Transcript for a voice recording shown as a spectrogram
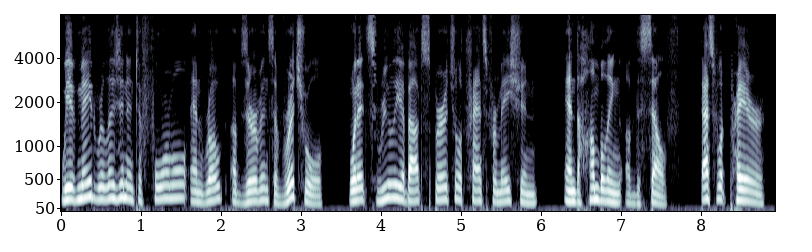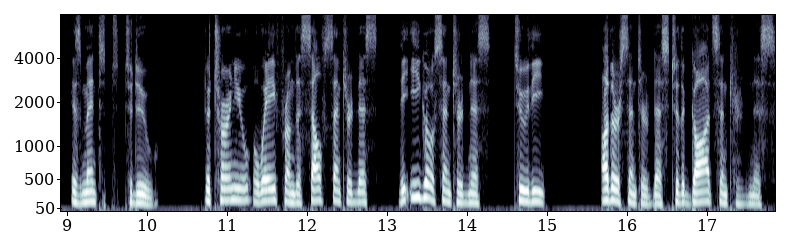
We have made religion into formal and rote observance of ritual when it's really about spiritual transformation and the humbling of the self. That's what prayer is meant to do, to turn you away from the self-centeredness, the ego-centeredness, to the other-centeredness, to the God-centeredness.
